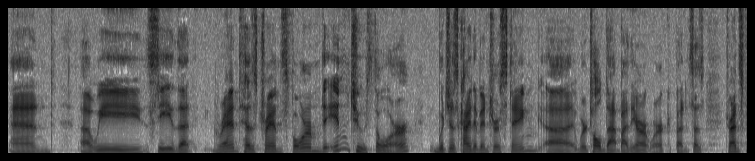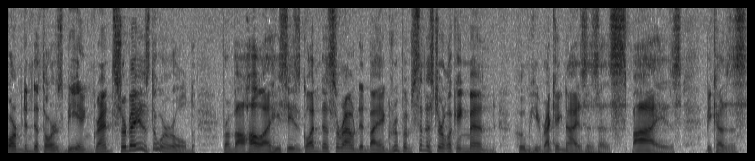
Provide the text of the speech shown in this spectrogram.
And uh, we see that Grant has transformed into Thor, which is kind of interesting. Uh, we're told that by the artwork, but it says transformed into Thor's being. Grant surveys the world. From Valhalla, he sees Glenda surrounded by a group of sinister looking men whom he recognizes as spies because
